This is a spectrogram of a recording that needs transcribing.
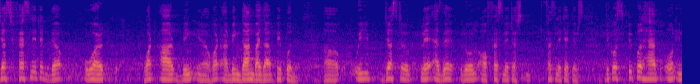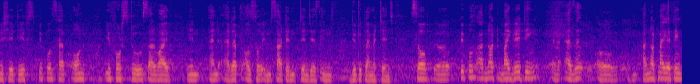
just facilitate the work what are being uh, what are being done by the people. Uh, we just uh, play as a role of facilitators, facilitators because people have own initiatives, people have own efforts to survive in and adapt also in certain changes in due to climate change. So uh, people are not migrating uh, as a uh, are not migrating.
